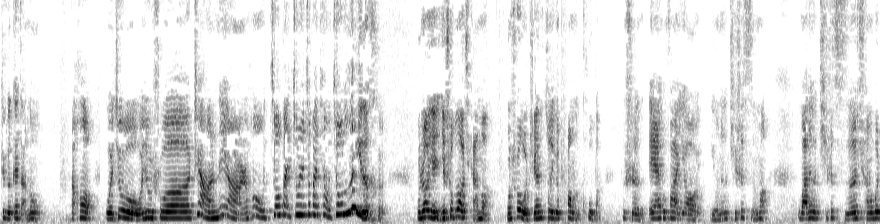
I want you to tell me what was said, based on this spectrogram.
这个该咋弄，然后我就我就说这样那样，然后教半教人教半天，我教累得很，我知道也也收不到钱嘛，我说我直接做一个 prompt 库吧。就是 AI 绘画要有那个提示词嘛，我把那个提示词全部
